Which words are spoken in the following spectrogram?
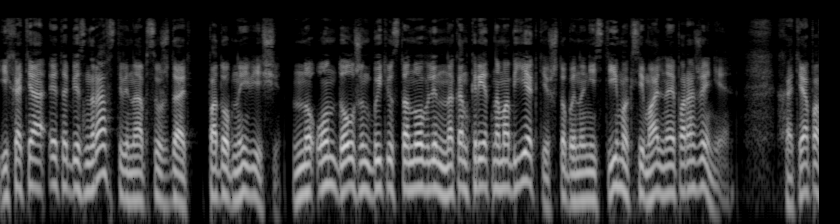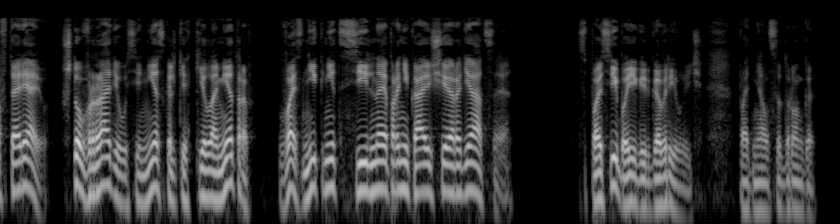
И хотя это безнравственно обсуждать подобные вещи, но он должен быть установлен на конкретном объекте, чтобы нанести максимальное поражение. Хотя, повторяю, что в радиусе нескольких километров возникнет сильная проникающая радиация. Спасибо, Игорь Гаврилович, поднялся Дронга.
